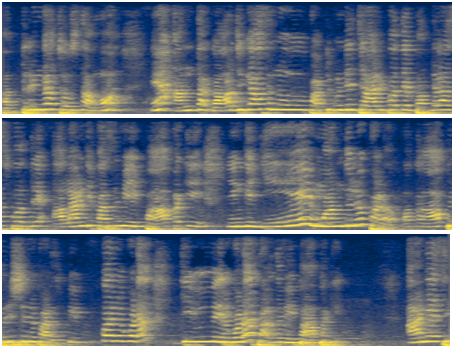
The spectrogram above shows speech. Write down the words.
భద్రంగా చూస్తామో ఏ, అంత గాజు గాసు నువ్వు పట్టుకుంటే జారిపోతే భద్రాసిపోతే అలాంటి పసి మీ పాపకి ఇంక ఏ మందులు పడవు. ఒక ఆపరేషన్ పడదు పిప్పలు కూడా తిమ్మిరు కూడా పడదు మీ పాపకి. అనేసి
